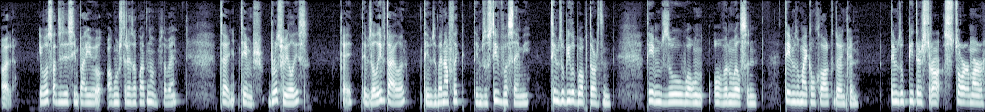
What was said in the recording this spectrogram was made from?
Olha, eu vou só dizer assim para aí alguns 3 ou 4 nomes, está bem? Tenho, temos Bruce Willis, ok? Temos a Liv Tyler, temos o Ben Affleck, temos o Steve Buscemi, temos o Billy Bob Thornton, temos o Owen Wilson, temos o Michael Clark Duncan, temos o Peter Stormer,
